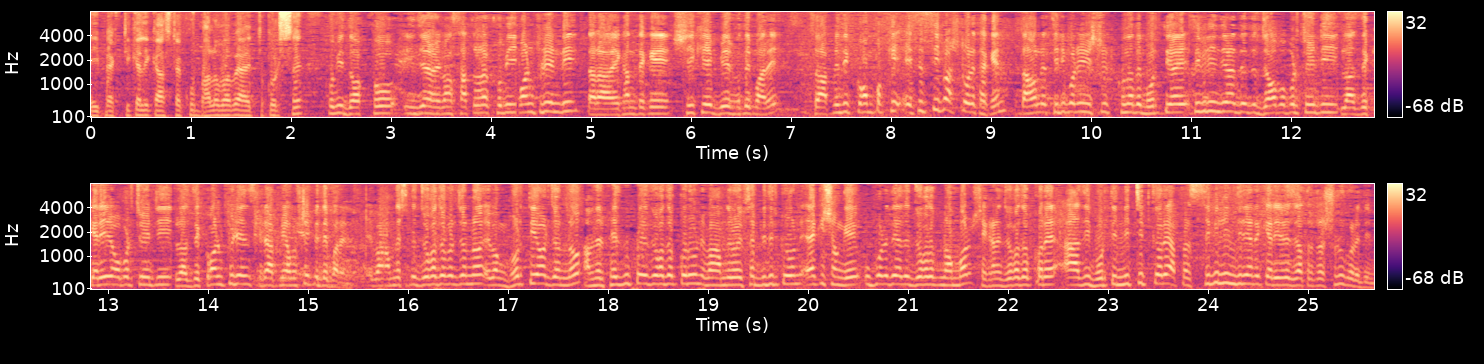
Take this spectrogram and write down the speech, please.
এই প্র্যাকটিক্যালি কাজটা খুব ভালোভাবে আয়ত্ত করছে। খুবই দক্ষ ইঞ্জিনিয়ার এবং ছাত্ররা খুবই কনফিডেন্টলি তারা এখান থেকে শিখে বের হতে পারে। তো আপনি যদি কমপক্ষে এসএসসি পাস করে থাকেন, তাহলে সিটি পলিটি ইনস্টিটিউট খুলনাতে ভর্তি হয় সিভিল ইঞ্জিনিয়ারদের জব অপরচুনিটি প্লাস যে ক্যারিয়ার অপরচুনিটি প্লাস যে কনফিডেন্স সেটা আপনি অবশ্যই পেতে পারেন। এবং আমাদের সাথে যোগাযোগের জন্য এবং ভর্তি হওয়ার জন্য আমাদের ফেসবুক পেজে যোগাযোগ করুন এবং আমাদের ওয়েবসাইট ভিজিট করুন। একই সঙ্গে উপরে দেওয়া যে যোগাযোগ নম্বর সেখানে যোগাযোগ করে আজই ভর্তি নিশ্চিত করে আপনার সিভিল ইঞ্জিনিয়ারের ক্যারিয়ারের যাত্রাটা শুরু করে দিন।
